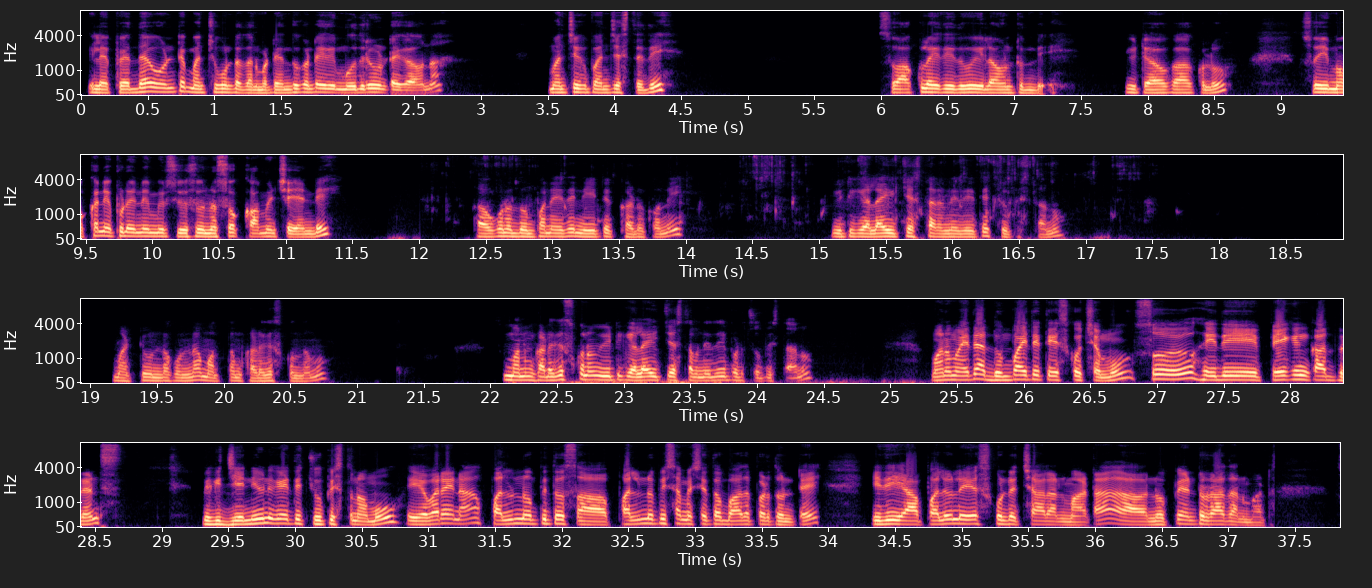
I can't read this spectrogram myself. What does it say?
ఇలా పెద్దవి ఉంటే మంచిగా ఉంటుంది అనమాట ఎందుకంటే ఇది ముదిరి ఉంటాయి కావున మంచిగా పనిచేస్తుంది. సో ఆకులు అయితే ఇదిగో ఇలా ఉంటుంది. వీటి ఒక ఆకులు. సో ఈ మొక్కని ఎప్పుడైనా మీరు చూసి ఉన్న సో కామెంట్ చేయండి. తవ్వుకున్న దుంపని అయితే నీట్గా కడుక్కొని వీటికి ఎలా ఇచ్చేస్తారనేది అయితే చూపిస్తాను. మట్టి ఉండకుండా మొత్తం కడిగేసుకుందాము. మనం కడిగేసుకున్నాం వీటికి ఎలా ఇచ్చేస్తాం అనేది ఇప్పుడు చూపిస్తాను. మనం అయితే ఆ దుంప అయితే తీసుకొచ్చాము. సో ఇది పేకింగ్ కాదు ఫ్రెండ్స్. మీకు జెన్యున్గా అయితే చూపిస్తున్నాము. ఎవరైనా పళ్ళు నొప్పితో పళ్ళు నొప్పి సమస్యతో బాధపడుతుంటే ఇది ఆ పళ్ళులో వేసుకుంటే చాలన్నమాట. నొప్పి అంటూ రాదనమాట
